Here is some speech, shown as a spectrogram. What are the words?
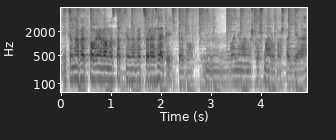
I to nawet powiem Wam ostatnio, nawet coraz lepiej śpię, bo, mm, bo nie mam już koszmarów aż tak wiele.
